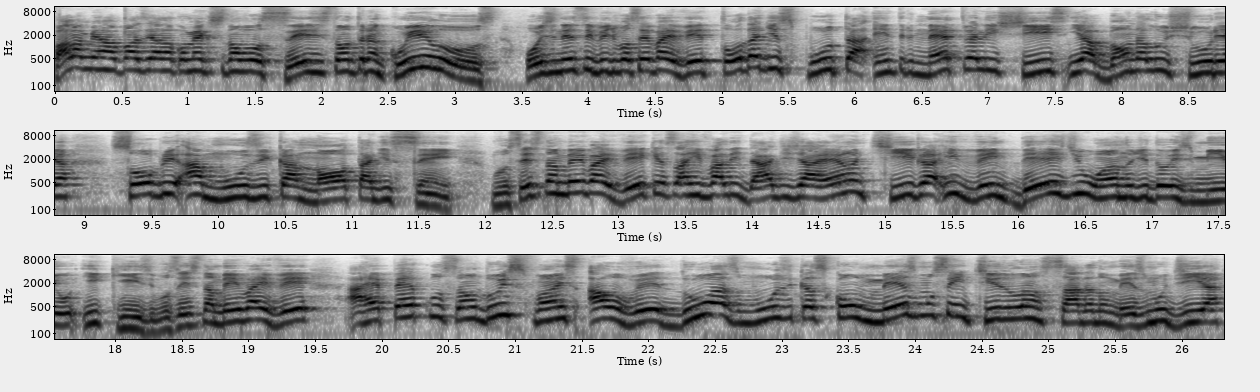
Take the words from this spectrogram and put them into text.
Fala minha rapaziada, como é que estão vocês? Estão tranquilos? Hoje nesse vídeo você vai ver toda a disputa entre Neto LX e a banda Luxúria sobre a música Nota de 100. Vocês também vai ver que essa rivalidade já é antiga e vem desde o ano de 2015. Vocês também vai ver a repercussão dos fãs ao ver duas músicas com o mesmo sentido lançada no mesmo dia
